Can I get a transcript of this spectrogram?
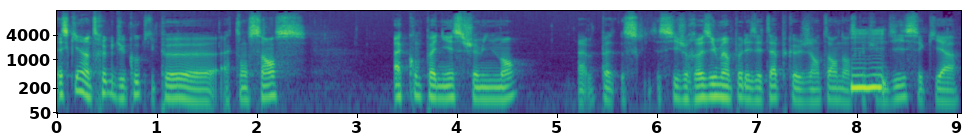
Est-ce qu'il y a un truc du coup qui peut, euh, à ton sens, accompagner ce cheminement? Si je résume un peu les étapes que j'entends dans ce que tu Mhm. me dis, c'est qu'il y a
